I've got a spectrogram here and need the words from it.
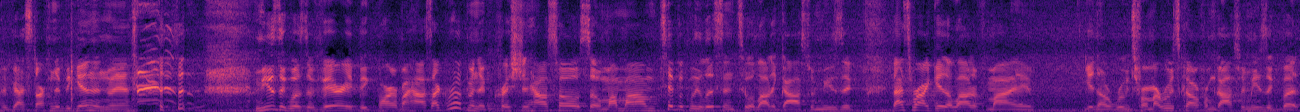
we gotta start from the beginning, man. Music was a very big part of my house. I grew up in a Christian household, so my mom typically listened to a lot of gospel music. That's where I get a lot of my, you know, roots from. My roots come from gospel music, but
